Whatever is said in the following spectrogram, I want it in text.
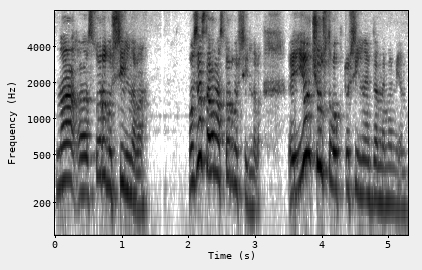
на э, сторону сильного. Он всегда вставал на сторону сильного. И он чувствовал, кто сильный в данный момент.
